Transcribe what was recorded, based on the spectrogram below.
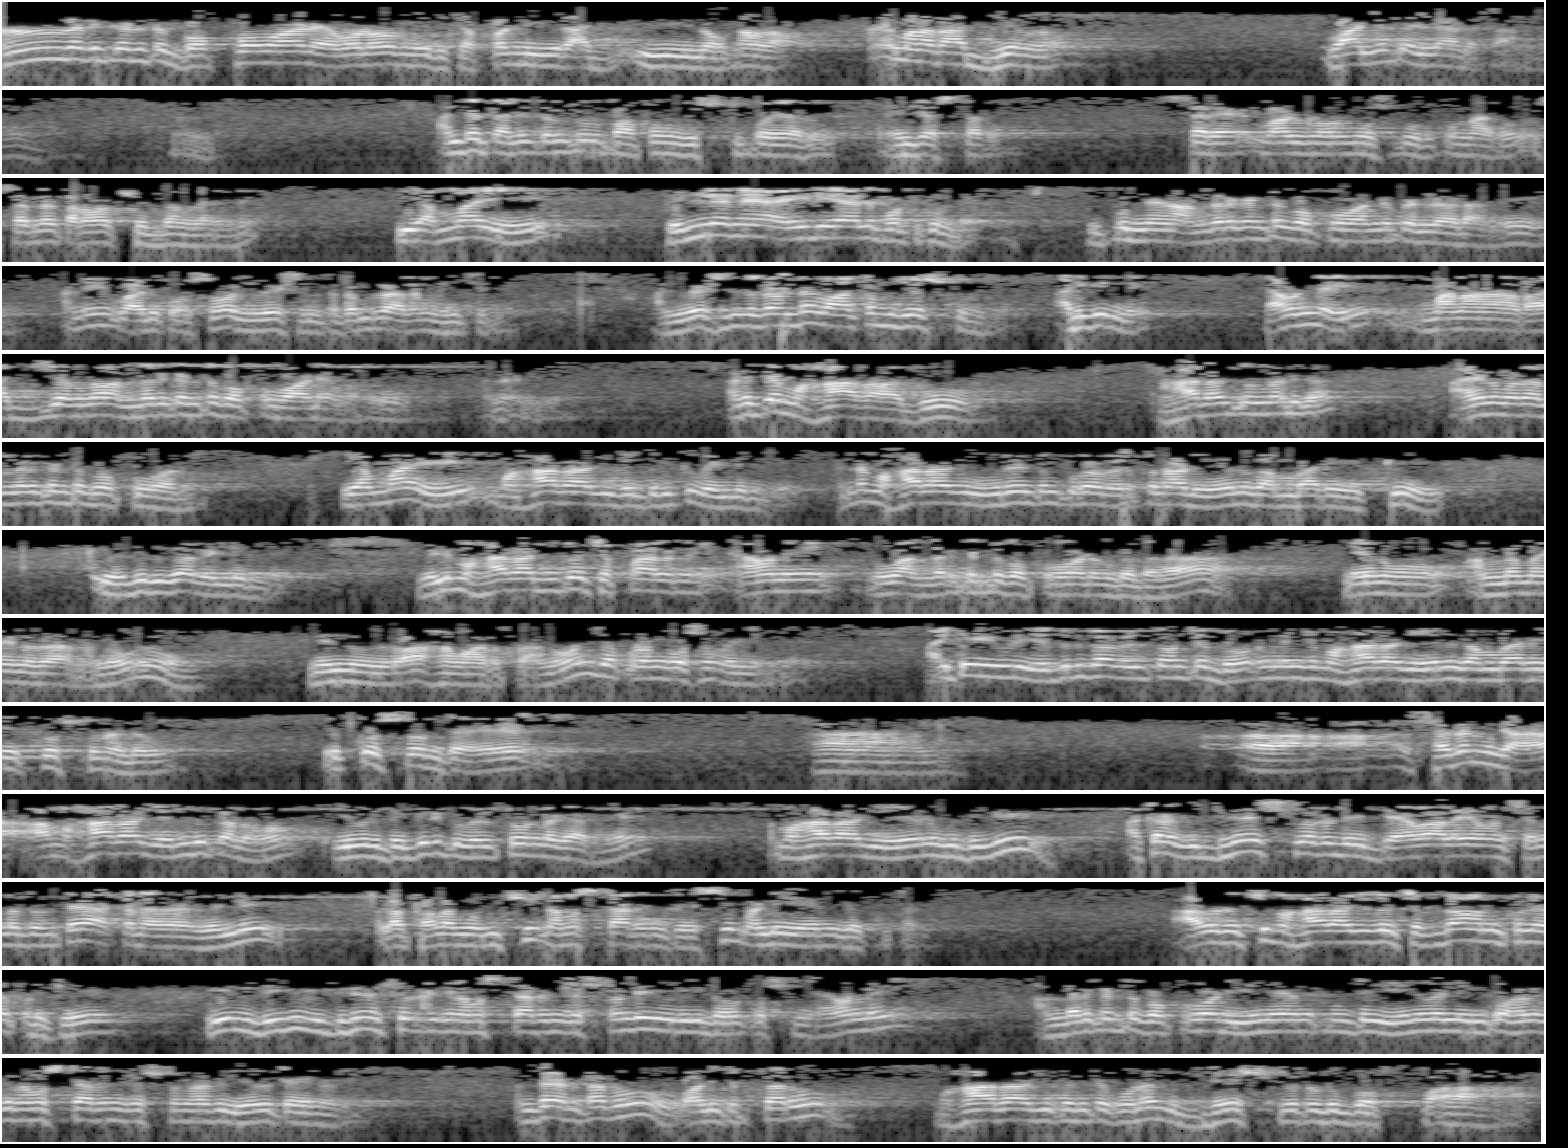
అందరికంటే గొప్పవాడు ఎవడో మీరు చెప్పండి ఈ రాజ్య ఈ లోకంలో అని మన రాజ్యంలో. వాళ్ళని పెళ్ళాడతాను అంటే తల్లిదండ్రులు పాపం విసిగిపోయారు ఏం చేస్తారు? సరే వాళ్ళు నోరు మూసి కూరుకున్నారు సరే తర్వాత చూద్దాం లేని ఈ అమ్మాయి పెళ్ళి అనే ఐడియాని పట్టుకుండే ఇప్పుడు నేను అందరికంటే గొప్పవాడిని పెళ్ళాడాలి అని వాడి కోసం అన్వేషించడం ప్రారంభించింది. అన్వేషించడం అంటే వాకం చేసుకుంది. అడిగింది ఏమండి మన రాజ్యంలో అందరికంటే గొప్పవాడెవరు? అని అడిగింది. అడిగితే మహారాజు. మహారాజు ఉన్నాడుగా? ఆయన మరి అందరికంటే గొప్పవాడు. ఈ అమ్మాయి మహారాజు దగ్గరికి వెళ్ళింది. అంటే మహారాజు ఊరేగింపుగా వెళ్తున్నాడు ఏనుగు అంబారి ఎక్కి ఎదురుగా వెళ్ళింది. వెళ్ళి మహారాజుతో చెప్పాలని ఏమని? నువ్వు అందరికంటే గొప్పవాడు కదా. నేను అందమైన దానను నిన్ను వివాహం ఆడతాను అని చెప్పడం కోసం వెళ్ళింది. అయితే ఈవిడ ఎదురుగా వెళ్తుంటే దూరం నుంచి మహారాజు ఏనుగు అంబారి ఎక్కువస్తున్నాడు ఎక్కువస్తుంటే సడన్గా ఆ మహారాజు ఎందుకనో ఈవిడ దగ్గరికి వెళ్తుండగానే ఆ మహారాజు ఏనుగు దిగి అక్కడ విఘ్నేశ్వరుడి దేవాలయం చిన్నది ఉంటే అక్కడ వెళ్ళి అలా తల ఉంచి నమస్కారం చేసి మళ్ళీ ఏనుగు ఎక్కుతాడు. ఆవిడ వచ్చి మహారాజుతో చెప్దాం అనుకునేప్పటికీ ఈయన దిగి విఘ్నేశ్వరుడికి నమస్కారం చేస్తుంటే ఈవిడికి డౌట్ వస్తుంది. ఏమండి? అందరికంటే గొప్పవాడు ఈయనే అనుకుంటే ఈయన వెళ్ళి ఇంకొకరికి నమస్కారం చేస్తున్నాడు ఏమిటైనది? అంటే అంటారు వాళ్ళు చెప్తారు మహారాజు కంటే కూడా విఘ్నేశ్వరుడు గొప్ప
